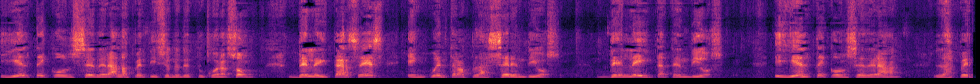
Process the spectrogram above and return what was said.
y Él te concederá las peticiones de tu corazón. Deleitarse es encuentra placer en Dios, deleítate en Dios. y Él te concederá las peticiones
